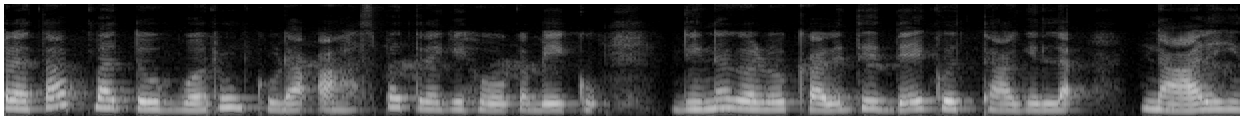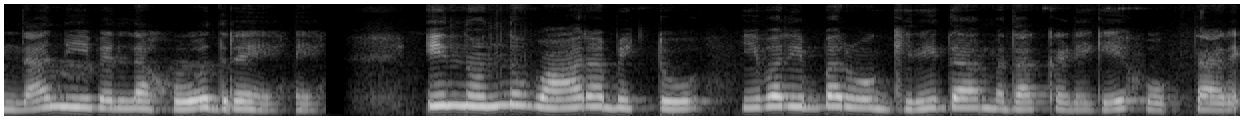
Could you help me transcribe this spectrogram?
ಪ್ರತಾಪ್ ಮತ್ತು ವರುಣ್ ಕೂಡ ಆಸ್ಪತ್ರೆಗೆ ಹೋಗಬೇಕು. ದಿನಗಳು ಕಳೆದಿದ್ದೇ ಗೊತ್ತಾಗಿಲ್ಲ. ನಾಳೆಯಿಂದ ನೀವೆಲ್ಲ ಹೋದರೆ ಇನ್ನೊಂದು ವಾರ ಬಿಟ್ಟು ಇವರಿಬ್ಬರು ಗಿರಿಧಾಮದ ಕಡೆಗೆ ಹೋಗ್ತಾರೆ.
